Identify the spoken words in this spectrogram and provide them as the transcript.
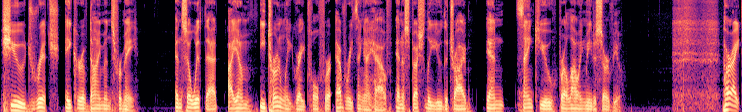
huge, rich acre of diamonds for me. And so with that, I am eternally grateful for everything I have, and especially you, the tribe. And thank you for allowing me to serve you. All right,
